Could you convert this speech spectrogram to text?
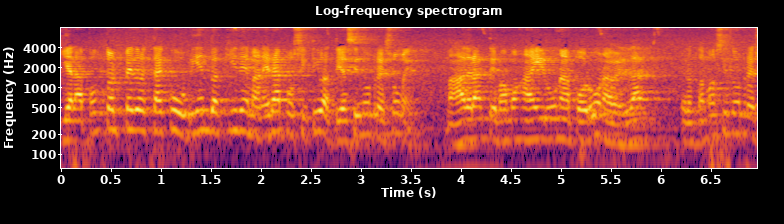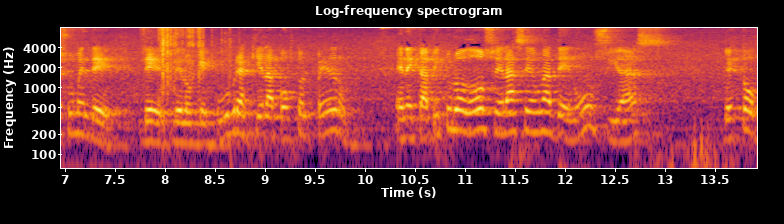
Y el apóstol Pedro está cubriendo aquí de manera positiva. Estoy haciendo un resumen. Más adelante vamos a ir una por una, ¿verdad? Pero estamos haciendo un resumen de, de, lo que cubre aquí el apóstol Pedro. En el capítulo 12 él hace unas denuncias de estos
